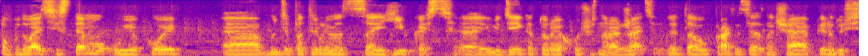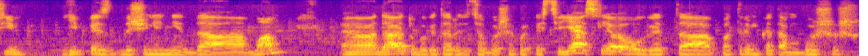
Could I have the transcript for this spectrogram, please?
пабудаваць сістэму у якой будзе падтрымлівацца гібкасць людзей которые хочуць нараджаць это ў практыцы азначае перадусім гібкасць дачынення да мам да то бок гэта развіццё большай колькасці ясляў гэта падтрымка там больш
